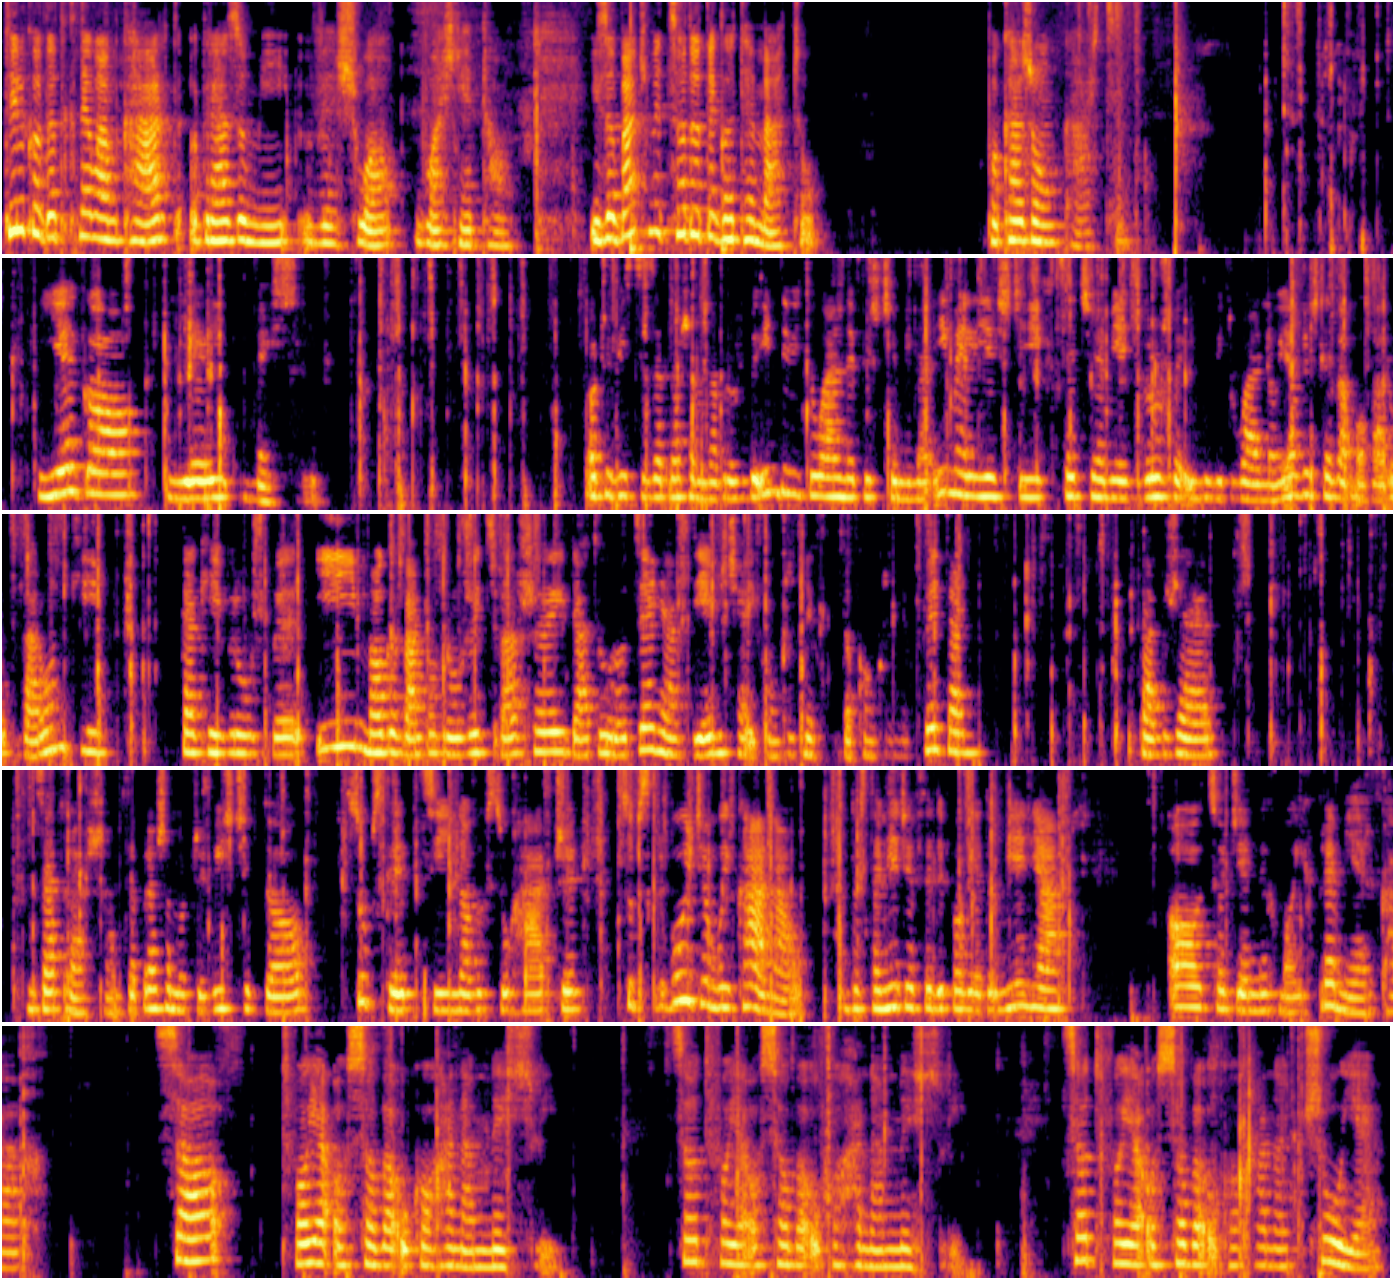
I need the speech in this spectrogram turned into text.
Tylko dotknęłam kart, od razu mi wyszło właśnie to. I zobaczmy, co do tego tematu pokażą karty. Jego, jej myśli. Oczywiście zapraszam na wróżby indywidualne. Piszcie mi na e-mail, jeśli chcecie mieć wróżbę indywidualną. Ja wyślę Wam o warunki takiej wróżby i mogę Wam powróżyć z Waszej daty urodzenia, zdjęcia i konkretnych, do konkretnych pytań. Także zapraszam. Zapraszam oczywiście do subskrypcji, nowych słuchaczy. Subskrybujcie mój kanał. Dostaniecie wtedy powiadomienia o codziennych moich premierkach. Co Twoja osoba ukochana myśli? Co Twoja osoba ukochana myśli? Co Twoja osoba ukochana czuje?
